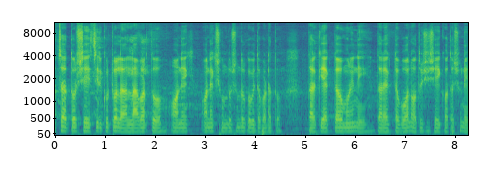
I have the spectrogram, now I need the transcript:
আচ্ছা তোর সেই চিরকুটওয়ালা লাভার তো অনেক অনেক সুন্দর সুন্দর কবিতা পাঠাতো। তার কি একটাও মনে নেই? তার একটা বল অতসী সেই কথা শুনে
